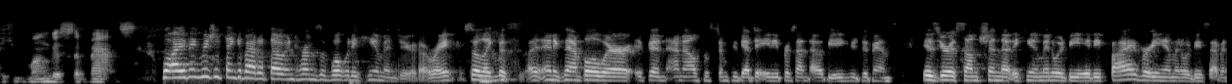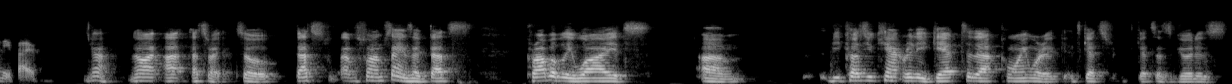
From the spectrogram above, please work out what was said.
a humongous advance. Well, I think we should think about it though in terms of what would a human do though, right? So like mm-hmm. this, an example where if an ML system could get to 80%, that would be a huge advance. Is your assumption that a human would be 85 or a human would be 75? Yeah, no, I, I, that's right. So that's, that's what I'm saying is like, that's probably why it's, um, because you can't really get to that point where it, it gets, it gets as good as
